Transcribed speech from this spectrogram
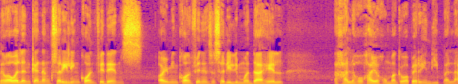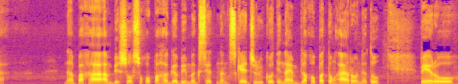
Nawawalan ka ng sariling confidence or I mean confidence sa sarili mo dahil akala ko kaya kong magawa pero hindi pala. Napaka-ambisyoso ko pa kagabi mag-set ng schedule ko. Tinime block ko pa tong araw na to. Pero,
